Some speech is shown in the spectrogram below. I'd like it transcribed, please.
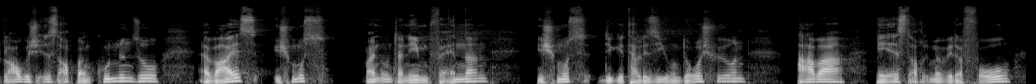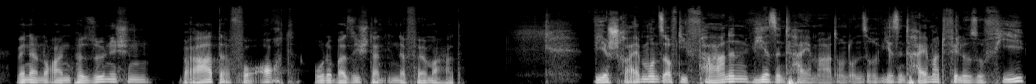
glaube ich, ist auch beim Kunden so. Er weiß, ich muss mein Unternehmen verändern, ich muss Digitalisierung durchführen, aber er ist auch immer wieder froh, wenn er noch einen persönlichen Berater vor Ort oder bei sich dann in der Firma hat. Wir schreiben uns auf die Fahnen, wir sind Heimat und unsere Wir sind Heimat Philosophie,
